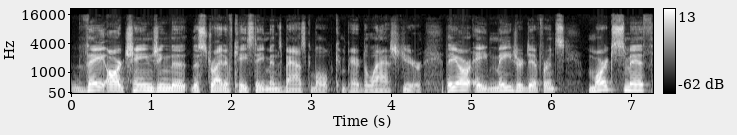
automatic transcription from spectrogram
they are changing the, the stride of K State men's basketball compared to last year. They are a major difference. Mark Smith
